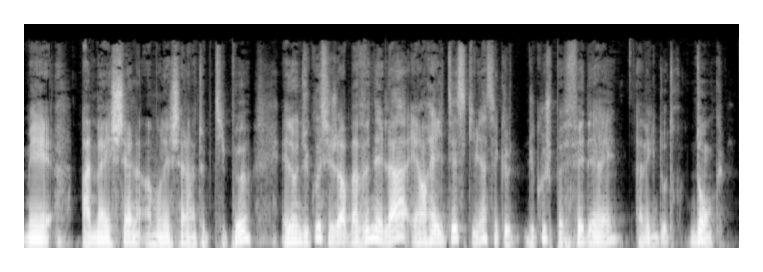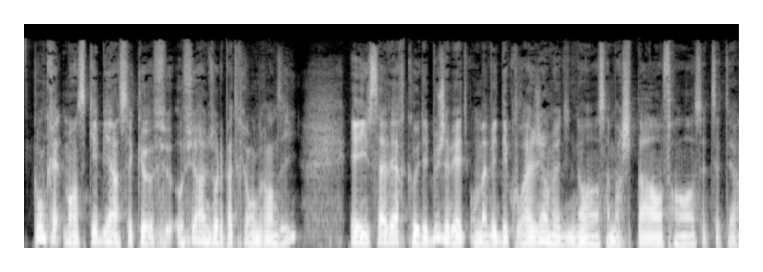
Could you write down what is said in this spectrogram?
mais à ma échelle, à mon échelle, un tout petit peu. Et donc, du coup, c'est genre, bah, venez là. Et en réalité, ce qui bien, c'est que du coup, je peux fédérer avec d'autres. Donc, concrètement, ce qui est bien, c'est que au fur et à mesure, le Patreon grandit. Et il s'avère qu'au début, j'avais, on m'avait découragé. On m'a dit non, ça marche pas en France, etc.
